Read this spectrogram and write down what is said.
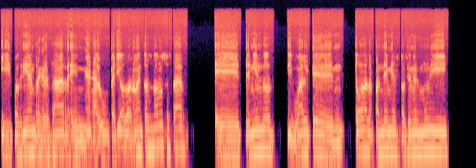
y podrían regresar en, algún periodo, ¿no? Entonces vamos a estar eh, teniendo, igual que en toda la pandemia, situaciones muy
